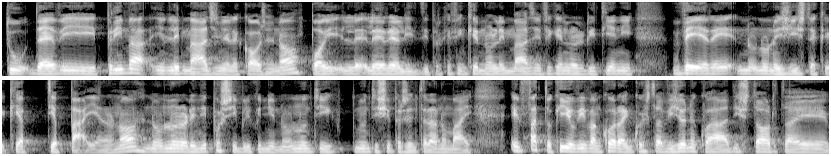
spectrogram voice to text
tu devi prima le immagini le cose, no? Poi le, le realizzi, perché finché non le immagini, finché non le ritieni vere, no, non esiste che, che, ti appaiano, no? Non, non lo rendi possibile, quindi non, non, ti, non ti si presenteranno mai. E il fatto che io viva ancora in questa visione qua distorta e,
